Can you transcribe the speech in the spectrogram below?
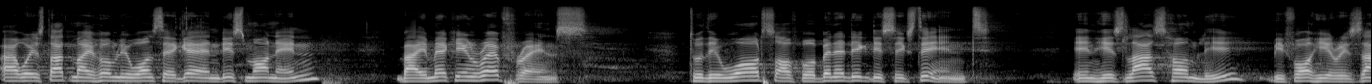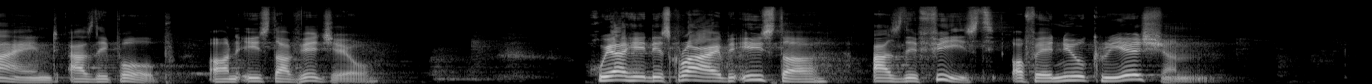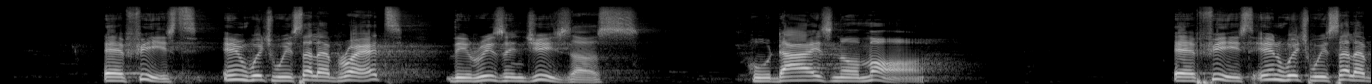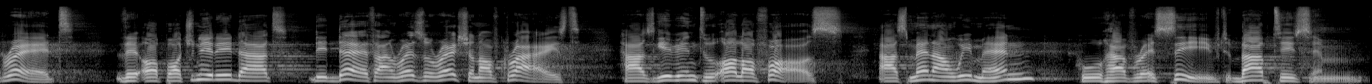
I will start my homily once again this morning by making reference to the words of Pope Benedict XVI in his last homily before he resigned as the Pope on Easter Vigil, where he described Easter as the feast of a new creation, a feast in which we celebrate the risen Jesus who dies no more, a feast in which we celebrate the opportunity that the death and resurrection of Christ has given to all of us as men and women who have received baptism.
